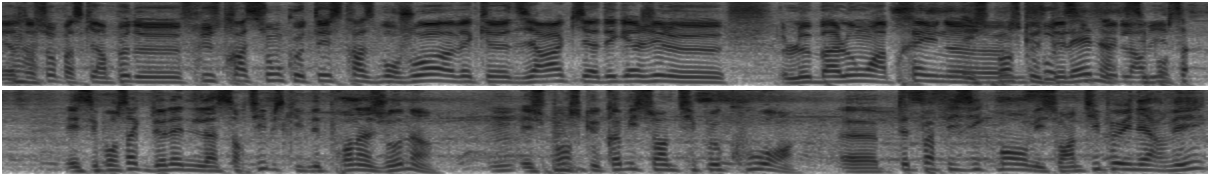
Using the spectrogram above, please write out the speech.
Et attention parce qu'il y a un peu de frustration côté strasbourgeois avec euh, Diarra qui a dégagé le, le ballon après une Et je pense que Delaine, de c'est l'arbitre. pour ça. Et c'est pour ça que Delaine l'a sorti parce qu'il venait de prendre un jaune. Mm. Et je pense que comme ils sont un petit peu courts, euh, peut-être pas physiquement, mais ils sont un petit peu énervés.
